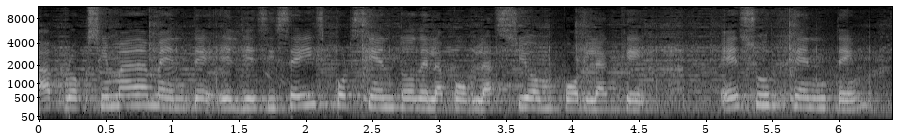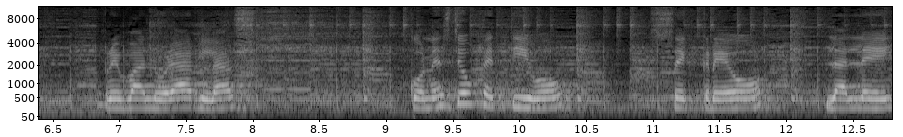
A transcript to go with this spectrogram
Aproximadamente el 16% de la población por la que es urgente revalorarlas. Con este objetivo se creó la ley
